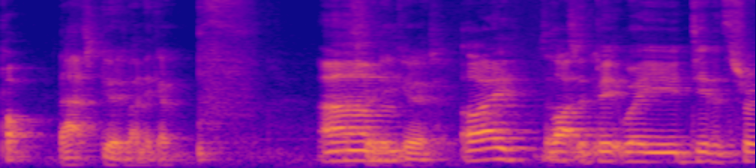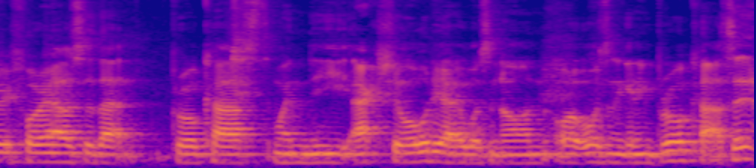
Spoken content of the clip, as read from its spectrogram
Pop. That's good when they go, poof. Um, really good. I like the bit where you did it three or four hours of that broadcast when the actual audio wasn't on or it wasn't getting broadcast. It,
